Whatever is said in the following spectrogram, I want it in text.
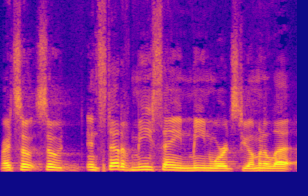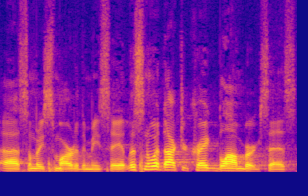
Right? So, so instead of me saying mean words to you, I'm going to let uh, somebody smarter than me say it. Listen to what Dr. Craig Blomberg says.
